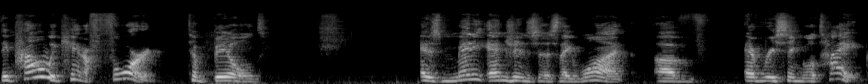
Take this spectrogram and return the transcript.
they probably can't afford to build as many engines as they want of every single type.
